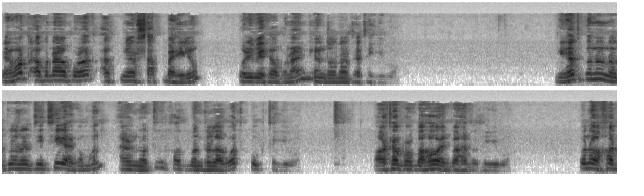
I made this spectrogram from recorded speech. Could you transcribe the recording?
প্ৰেমত আপোনাৰ ওপৰত আত্মীয়ৰ চাপ বাঢ়িলেও পৰিৱেশ আপোনাৰ নিয়ন্ত্ৰণতে থাকিব। গৃহত কোনো নতুন অতিথিৰ আগমন আৰু নতুন সৎবন্ধু লাভত সুখ থাকিব। অৰ্থ প্ৰবাহো অব্যাহত থাকিব। কোনো অসৎ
